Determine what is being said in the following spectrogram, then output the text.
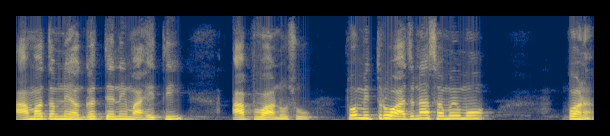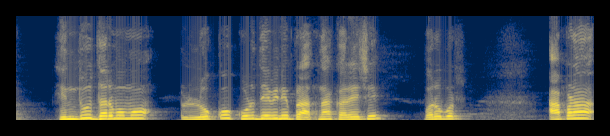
આમાં તમને અગત્યની માહિતી આપવાનું છું. તો મિત્રો, આજના સમયમાં પણ હિન્દુ ધર્મમાં લોકો કુળદેવીની પ્રાર્થના કરે છે, બરાબર? આપણા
